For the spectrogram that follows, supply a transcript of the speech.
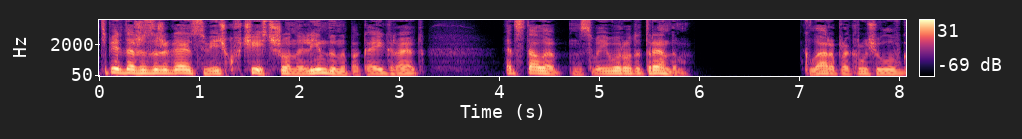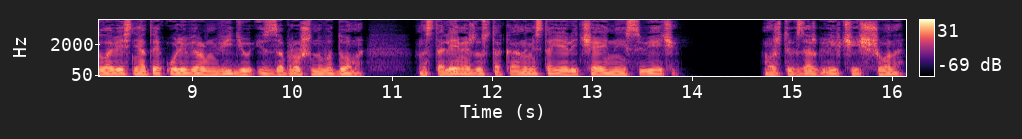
Теперь даже зажигают свечку в честь Шона Линдона, пока играют. Это стало своего рода трендом». Клара прокручивала в голове снятое Оливером видео из заброшенного дома. На столе между стаканами стояли чайные свечи. Может, их зажгли в честь Шона?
